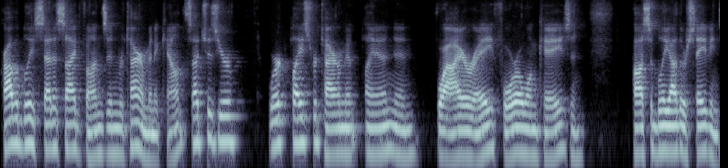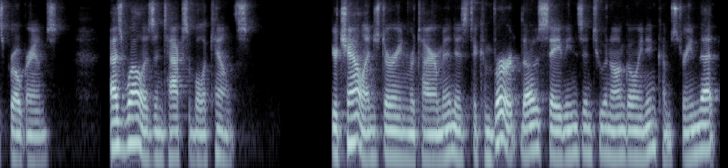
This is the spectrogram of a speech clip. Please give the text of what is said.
probably set aside funds in retirement accounts, such as your workplace retirement plan and for IRA, 401ks, and possibly other savings programs, as well as in taxable accounts. Your challenge during retirement is to convert those savings into an ongoing income stream that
